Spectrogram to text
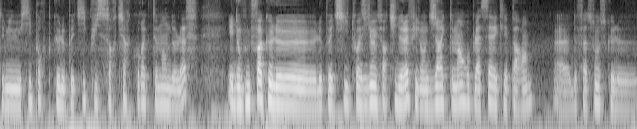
de minutie pour que le petit puisse sortir correctement de l'œuf. Et donc une fois que le, petit oisillon est sorti de l'œuf, ils l'ont directement replacé avec les parents, euh, de façon à ce que le,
